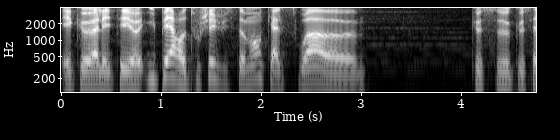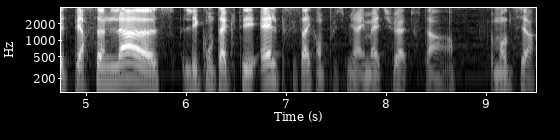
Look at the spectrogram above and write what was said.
et qu'elle était euh, hyper touchée justement qu'elle soit euh, que ce que cette personne là euh, les elle parce que c'est vrai qu'en plus Mireille Mathieu a tout un comment dire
